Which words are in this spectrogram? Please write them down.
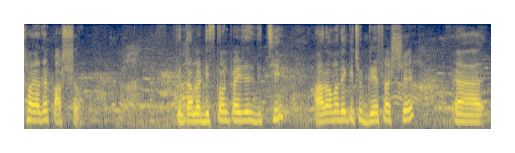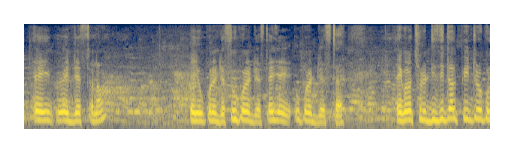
ছয় হাজার পাঁচশো। কিন্তু আমরা ডিসকাউন্ট প্রাইসে দিচ্ছি। আরও আমাদের কিছু ড্রেস আসছে। এই এই ড্রেসটা নাও। এই উপরের ড্রেস উপরের ড্রেসটা এই যে উপরের ড্রেসটা এগুলো ছিল ডিজিটাল প্রিন্টের উপর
